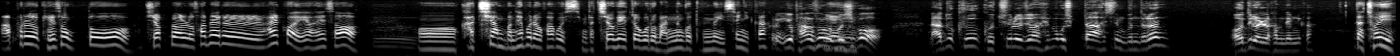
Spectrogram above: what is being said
앞으로도 계속 또 지역별로 섭외를 할 거예요. 해서 음. 어, 같이 한번 해보려고 하고 있습니다. 지역적으로 맞는 것도 분명히 있으니까. 그럼 이 방송을 예, 예. 보시고 나도 그 고추를 좀 해보고 싶다 하시는 분들은 어디로 연락하면 됩니까? 일단 저희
